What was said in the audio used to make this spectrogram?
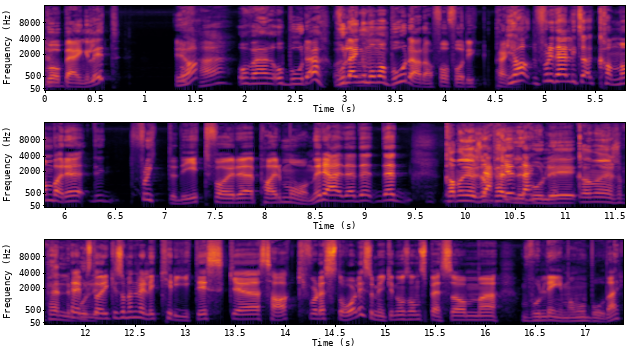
gå og bange litt, Ja. Og, være, og bo der. Hvor lenge må man bo der da for å få de pengene? ja, fordi det er litt sånn Kan man bare flytte dit for et par måneder? Ja, det, det, det Kan man gjøre er- pendlerbolig? Kan man gjøre sånn pendlerbolig? fremstår ikke som en veldig kritisk uh, sak, for det står liksom ikke noe sånn spes om uh, hvor lenge man må bo der.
